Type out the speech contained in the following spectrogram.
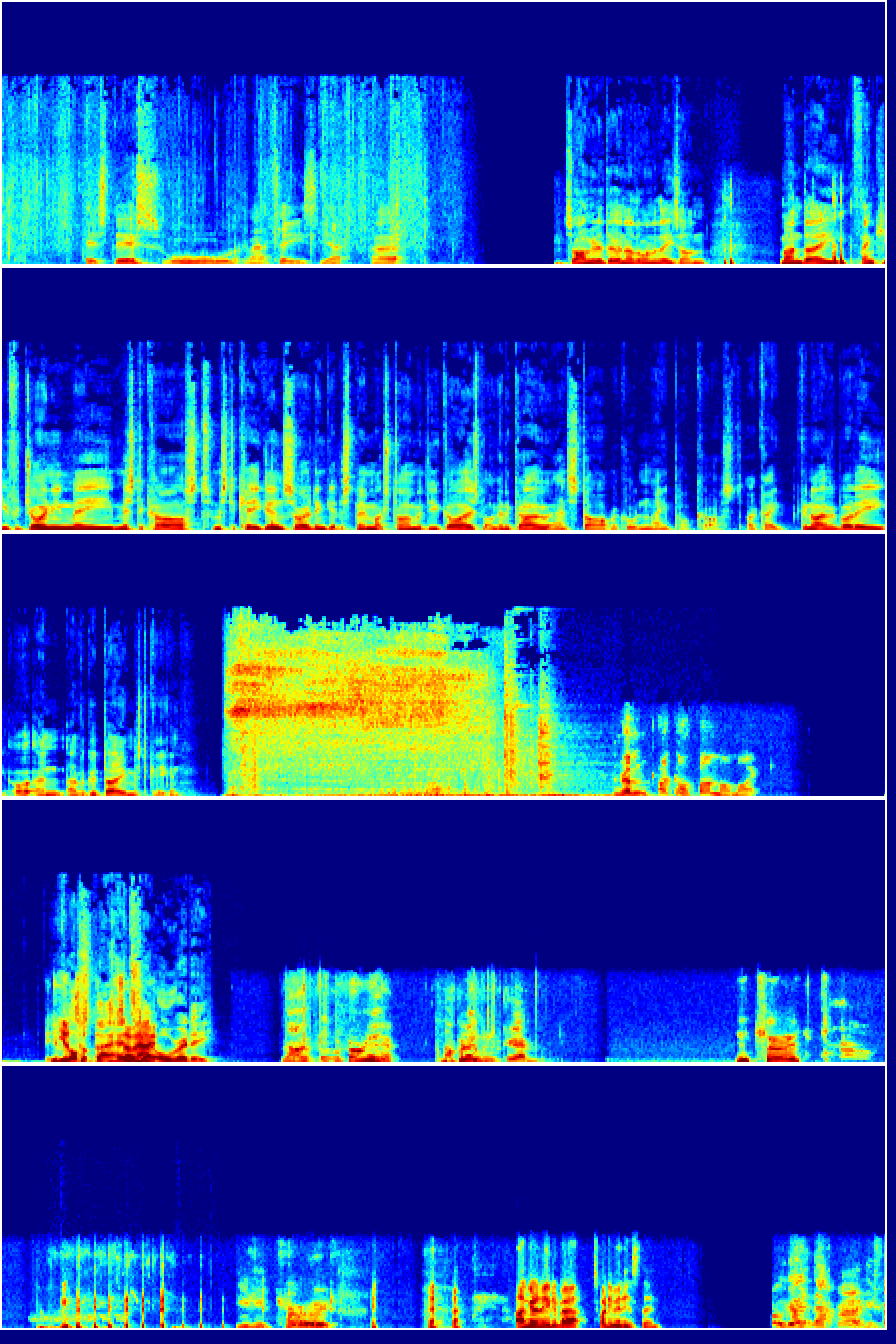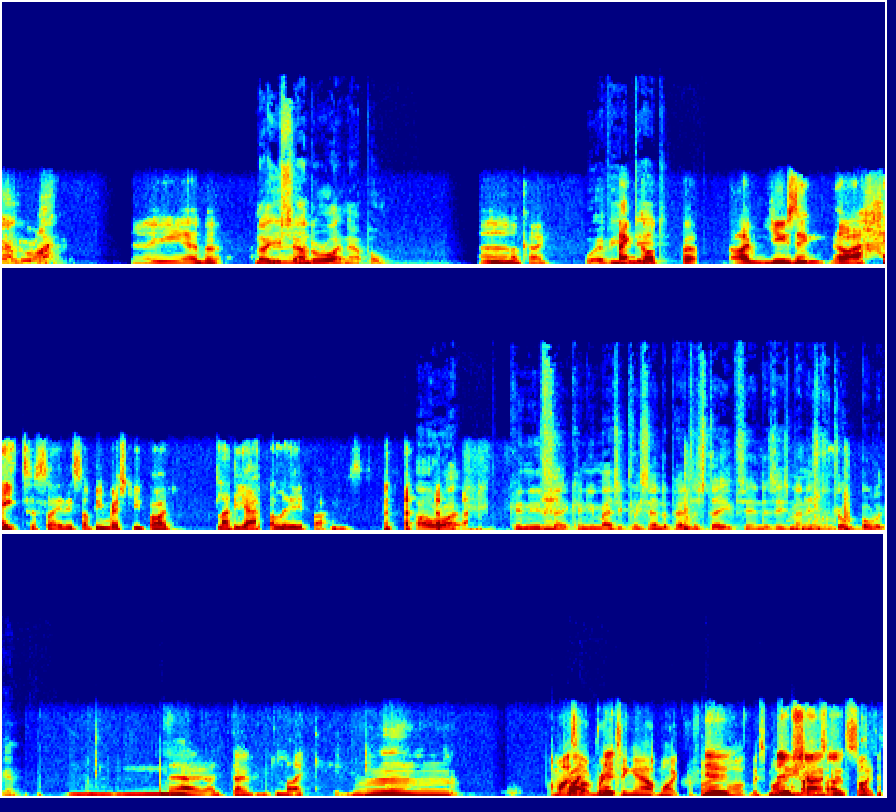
it's this. Oh, look at that tease. Yeah. Uh, so I'm going to do another one of these on Monday. Thank you for joining me, Mr. Cast, Mr. Keegan. Sorry I didn't get to spend much time with you guys, but I'm going to go and start recording a podcast. Okay. Good night, everybody, uh, and have a good day, Mr. Keegan. Um, I can't find my mic. You've You're lost t- that so headset how- already. No, it was on here. I'm blaming Jim. You turd. You turd. I'm going to need about 20 minutes then. Oh, you ain't that bad. You sound all right. Uh, yeah, but No, you sound all right now, Paul. uh, okay. Whatever you Thank did. God. But I'm using. No, I hate to say this. I've been rescued by bloody Apple earphones. Oh right. Can you se- can you magically send a pair to Steve, seeing as he's managed to drop the ball again? Mm, No, I don't like him. Mm, I might Right, start new- renting out microphones, new- Mark. This might new be show a good notes. side.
